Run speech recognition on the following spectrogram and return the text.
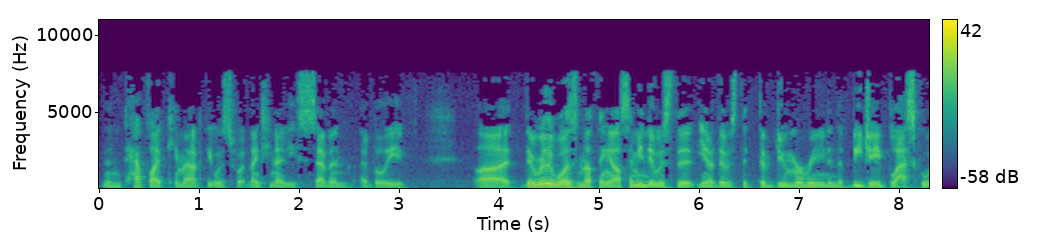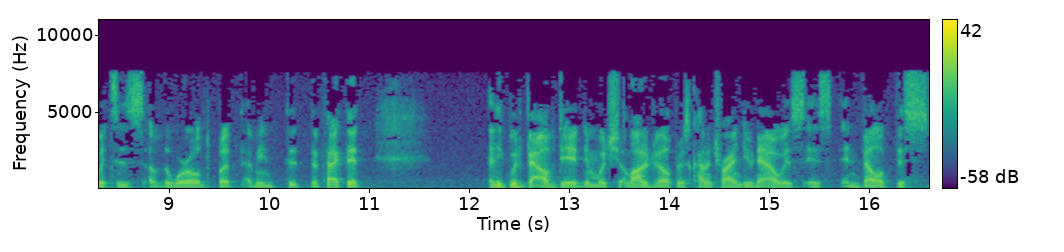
when Half Life came out, I think it was what 1997, I believe. Uh, there really was nothing else. I mean, there was the you know there was the, the Doom Marine and the BJ Blazkowiczes of the world, but I mean the the fact that I think what Valve did, and which a lot of developers kind of try and do now, is is envelop this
